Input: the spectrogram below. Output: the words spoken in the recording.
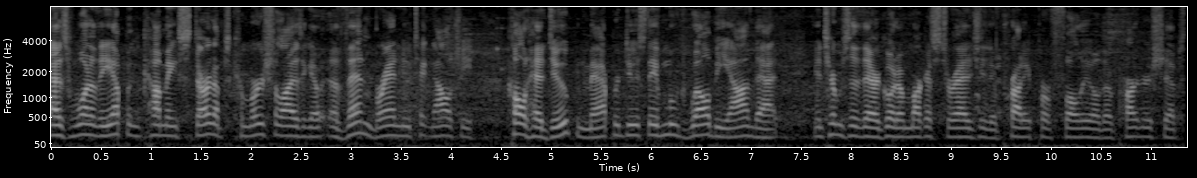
as one of the up and coming startups commercializing a, a then brand new technology called Hadoop and MapReduce. They've moved well beyond that in terms of their go-to-market strategy, their product portfolio, their partnerships.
